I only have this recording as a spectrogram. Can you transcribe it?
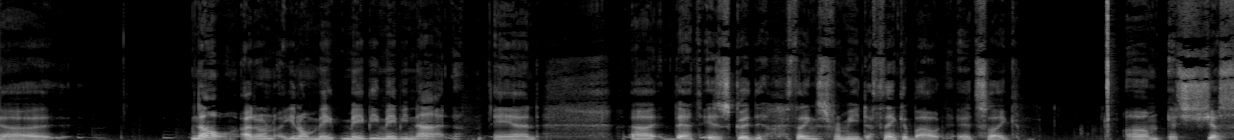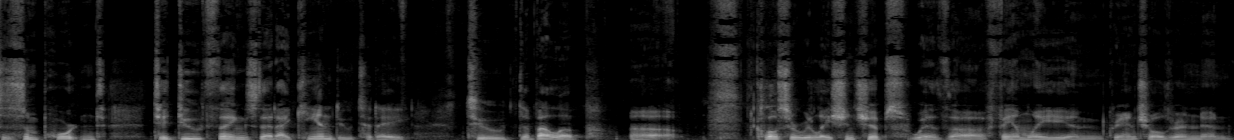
uh, no, I don't, you know, may, maybe, maybe not. And uh, that is good things for me to think about. It's like, um, it's just as important to do things that I can do today to develop uh, closer relationships with uh, family and grandchildren and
